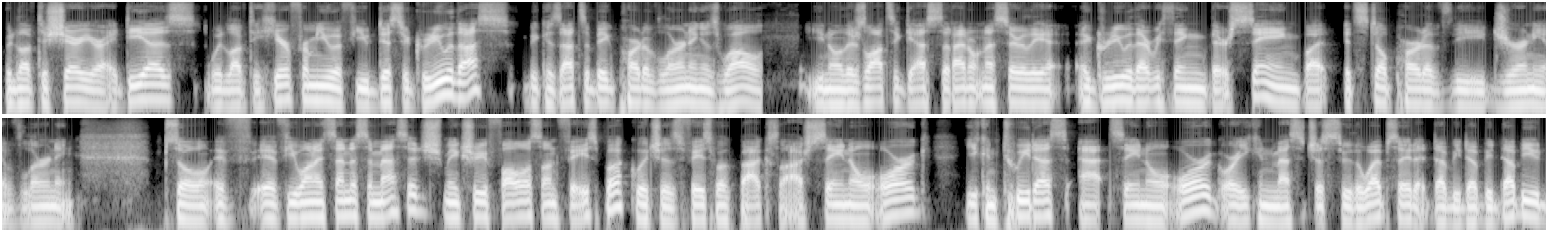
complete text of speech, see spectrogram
We'd love to share your ideas. We'd love to hear from you if you disagree with us, because that's a big part of learning as well you know, there's lots of guests that I don't necessarily agree with everything they're saying, but it's still part of the journey of learning. So if if you want to send us a message, make sure you follow us on Facebook, which is Facebook backslash say no org. You can tweet us at say no org, or you can message us through the website at www.sayno.org.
